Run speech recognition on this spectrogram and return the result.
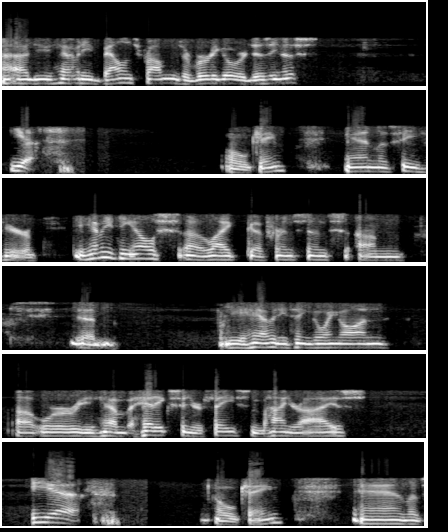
Uh, do you have any balance problems or vertigo or dizziness? Yes. Okay. And let's see here. Do you have anything else, uh, like, uh, for instance, um, um, do you have anything going on uh, or you have headaches in your face and behind your eyes? Yes. Okay. And let's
